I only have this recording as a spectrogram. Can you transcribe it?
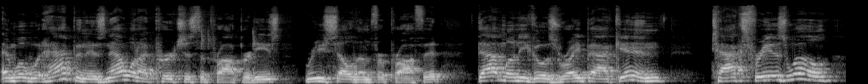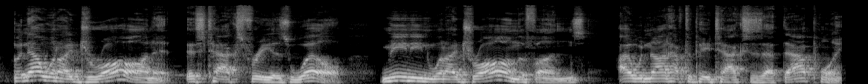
And what would happen is now when I purchase the properties, resell them for profit, that money goes right back in, tax free as well. But now when I draw on it, it's tax free as well. Meaning when I draw on the funds, I would not have to pay taxes at that point.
